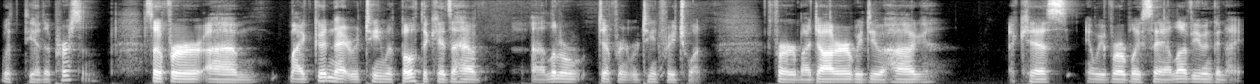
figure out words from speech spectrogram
with the other person. So for um, my good night routine with both the kids, I have a little different routine for each one. For my daughter, we do a hug, a kiss, and we verbally say "I love you" and good night.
